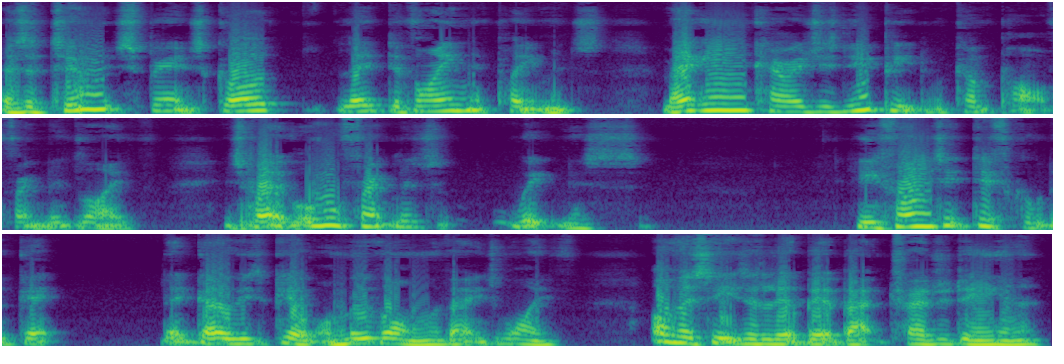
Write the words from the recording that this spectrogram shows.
As the two experienced God-led divine appointments, Maggie encourages new people to become part of Franklin's life. In spite of all Franklin's weakness, he finds it difficult to get let go of his guilt and move on without his wife. Obviously, it's a little bit about tragedy and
